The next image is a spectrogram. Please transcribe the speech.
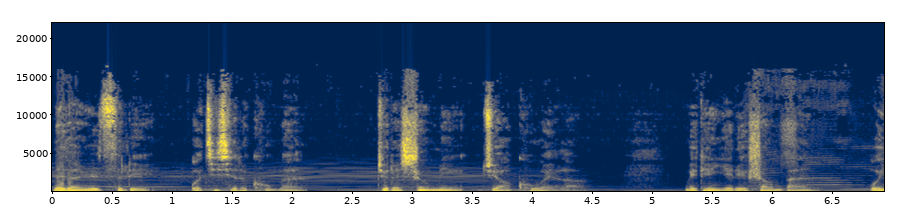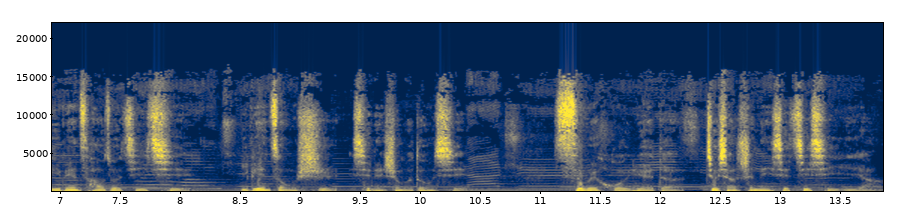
那段日子里，我极其的苦闷，觉得生命就要枯萎了。每天夜里上班，我一边操作机器，一边总是写点什么东西，思维活跃的就像是那些机器一样。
